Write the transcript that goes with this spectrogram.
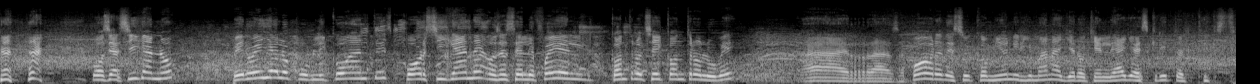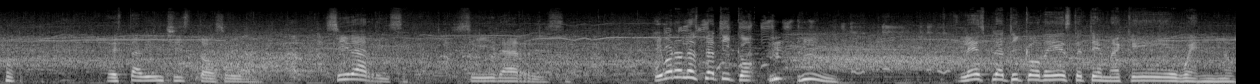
o sea, sí ganó, pero ella lo publicó antes por si gana, o sea, se le fue el control C control V. Ay, raza, pobre de su community manager o quien le haya escrito el texto. Está bien chistoso, Iván. Sí da risa. Sí da risa. Y bueno, les platico. les platico de este tema que, bueno.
